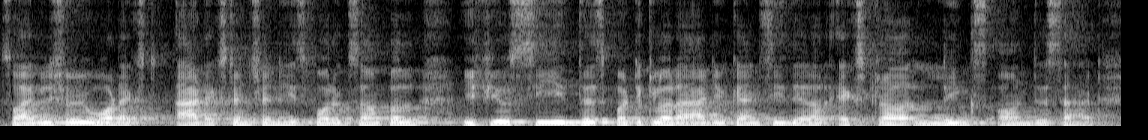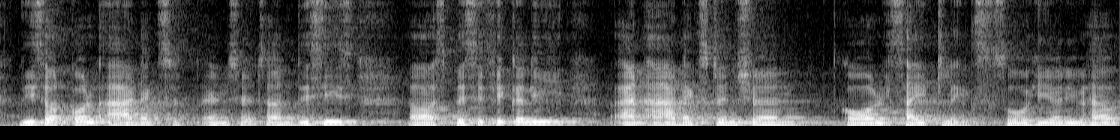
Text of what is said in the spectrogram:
So i will show you what ex ad extension is. For example if you see this particular ad you can see there are extra links on this ad. These are called ad extensions and this is uh, specifically an ad extension called site links. So here you have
